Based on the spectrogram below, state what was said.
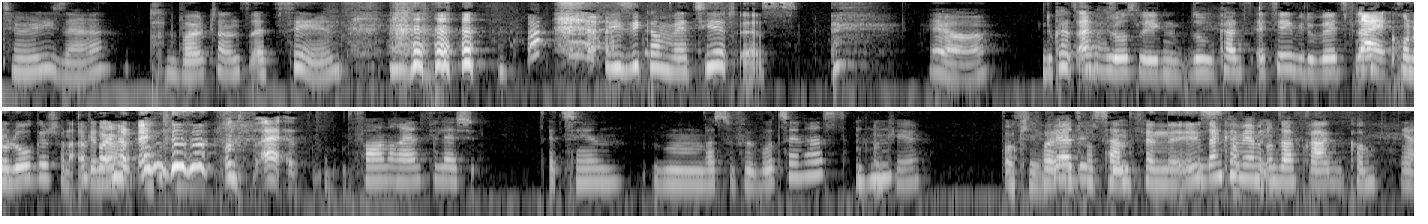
Theresa wollte uns erzählen, wie sie konvertiert ist. Ja. Du kannst einfach loslegen. Du kannst erzählen, wie du willst. Vielleicht Nein. chronologisch von Anfang Genau. nach Ende. Und äh, vornherein vielleicht erzählen, mh, was du für Wurzeln hast. Okay. Okay. Voll Fertig. interessant, finde ich. Und dann können wir Okay. mit unseren Fragen kommen. ja.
